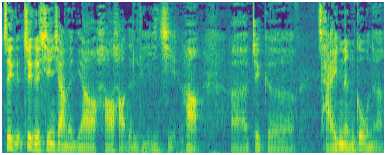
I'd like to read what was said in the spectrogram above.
这个、这个现象呢，你要好好的理解哈，呃，这个才能够呢，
